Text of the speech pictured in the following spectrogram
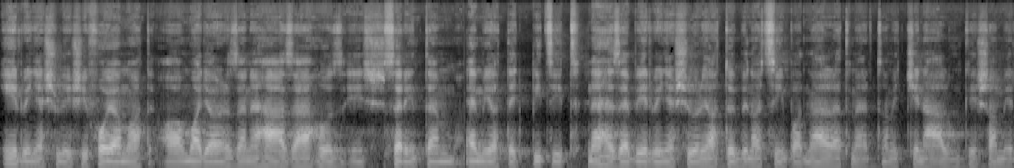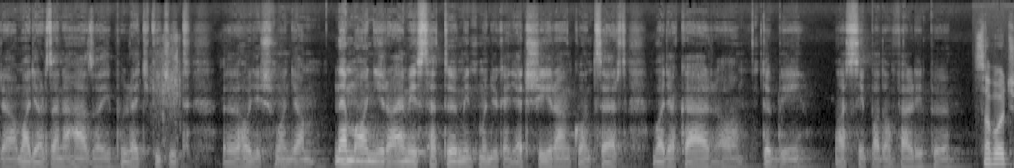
érvényesülési folyamat a Magyar Zeneházához, és szerintem emiatt egy picit nehezebb érvényesülni a többi nagy színpad mellett, mert amit csinálunk, és amire a Magyar Zeneháza épül, egy kicsit, hogy is mondjam, nem annyira emészthető, mint mondjuk egy Ed Sheeran koncert, vagy akár a többi nagy színpadon fellépő. Szabolcs,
